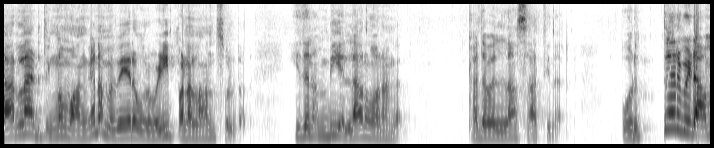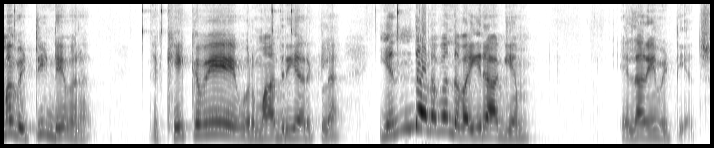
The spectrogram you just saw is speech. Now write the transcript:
யாரெல்லாம் எடுத்தீங்களோ வாங்க. நம்ம வேறு ஒரு வழி பண்ணலாம்னு சொல்கிறார் இதை நம்பி எல்லாரும் வராங்க. கதவெல்லாம் சாத்தினார். ஒருத்தர் விடாமல் வெட்டிண்டே வரார். இதை கேட்கவே ஒரு மாதிரியாக இருக்குல்ல? எந்த அளவு அந்த வைராகியம்? எல்லாரையும் வெட்டியாச்சு.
